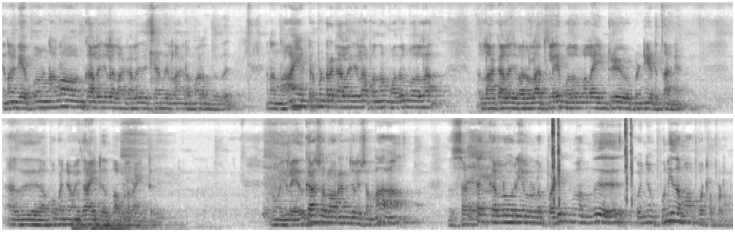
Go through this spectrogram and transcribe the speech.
ஏன்னா அங்கே எப்போ வேணாலும் காலேஜில் எல்லா காலேஜில் சேர்ந்துடலாங்கிற மாதிரி இருந்தது. ஆனால் நான் என்டர் பண்ணுற காலேஜில் அப்போ தான் முதல் முதலாக லா காலேஜ் வரலாற்றுலேயே முதல் முதல்ல இன்டர்வியூ பண்ணி எடுத்தாங்க. அது அப்போ கொஞ்சம் இதாகிட்டு பாப்புலர் ஆகிட்டு இதில் எதுக்காக சொல்ல வரேன்னு சொல்லி சொன்னால் சட்டக்கல்லூரியில் உள்ள படிப்பு வந்து கொஞ்சம் புனிதமாக போற்றப்படும்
